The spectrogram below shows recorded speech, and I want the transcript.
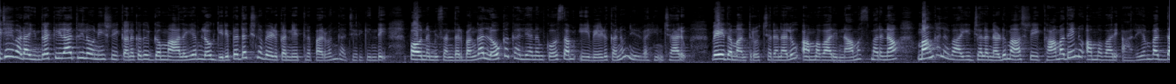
విజయవాడ ఇంద్రకీలాద్రిలోని శ్రీ కనకదుర్గమ్మ ఆలయంలో గిరి ప్రదక్షిణ వేడుక నేత్రపర్వంగా జరిగింది. పౌర్ణమి సందర్భంగా లోక కళ్యాణం కోసం ఈ వేడుకను నిర్వహించారు. వేద మంత్రోచ్చరణలు అమ్మవారి నామస్మరణ మంగళ వాయిద్యాల నడుమ శ్రీ కామధేను అమ్మవారి ఆలయం వద్ద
